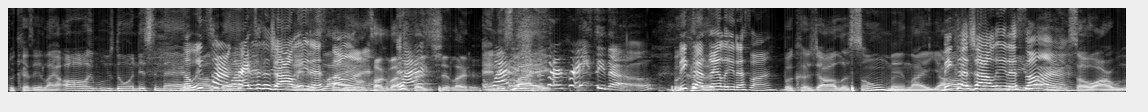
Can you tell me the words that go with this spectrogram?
because they're like, oh, he was doing this and that. No, and we all turn crazy because y'all And lead us like- We're on. gonna talk about Why? crazy shit later. And Why it's is like her crazy though? because they lead us on. because y'all assuming like y'all Because y'all lead us me like, on. so are we,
